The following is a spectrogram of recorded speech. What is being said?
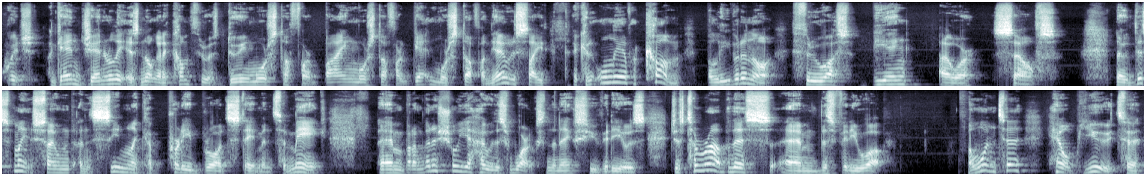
Which again, generally, is not going to come through us doing more stuff or buying more stuff or getting more stuff on the outside. It can only ever come, believe it or not, through us being ourselves. Now, this might sound and seem like a pretty broad statement to make, um, but I'm going to show you how this works in the next few videos. Just to wrap this um, this video up, I want to help you to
